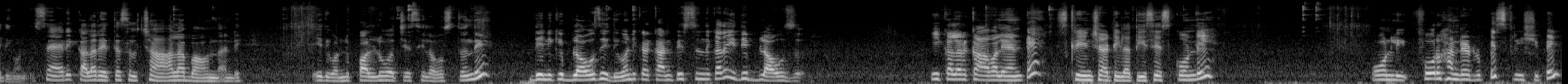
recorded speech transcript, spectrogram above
ఇదిగోండి శారీ కలర్ అయితే అసలు చాలా బాగుందండి. ఇదిగోండి పళ్ళు వచ్చేసి ఇలా వస్తుంది. దీనికి బ్లౌజ్ ఇదిగోండి ఇక్కడ కనిపిస్తుంది కదా ఇది బ్లౌజ్. ఈ కలర్ కావాలి అంటే స్క్రీన్ షాట్ ఇలా తీసేసుకోండి. Only four hundred rupees free shipping.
